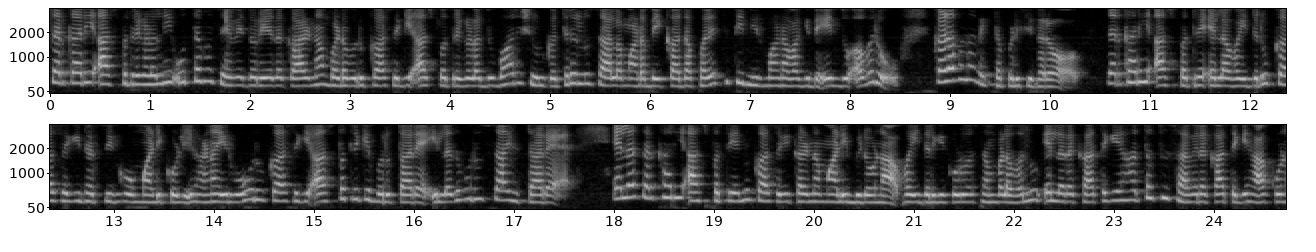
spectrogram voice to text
ಸರ್ಕಾರಿ ಆಸ್ಪತ್ರೆಗಳಲ್ಲಿ ಉತ್ತಮ ಸೇವೆ ದೊರೆಯದ ಕಾರಣ ಬಡವರು ಖಾಸಗಿ ಆಸ್ಪತ್ರೆಗಳ ದುಬಾರಿ ಶುಲ್ಕ ತೆರಲು ಸಾಲ ಮಾಡಬೇಕಾದ ಪರಿಸ್ಥಿತಿ ನಿರ್ಮಾಣವಾಗಿದೆ ಎಂದು ಅವರು ಕಳವಳ ವ್ಯಕ್ತಪಡಿಸಿದರು. ಸರ್ಕಾರಿ ಆಸ್ಪತ್ರೆ ಎಲ್ಲ ವೈದ್ಯರು ಖಾಸಗಿ ನರ್ಸಿಂಗ್ ಹೋಮ್ ಮಾಡಿಕೊಳ್ಳಿ, ಹಣ ಇರುವವರು ಖಾಸಗಿ ಆಸ್ಪತ್ರೆಗೆ ಬರುತ್ತಾರೆ, ಇಲ್ಲದವರು ಸಾಯುತ್ತಾರೆ. ಎಲ್ಲ ಸರ್ಕಾರಿ ಆಸ್ಪತ್ರೆಯನ್ನು ಖಾಸಗೀಕರಣ ಮಾಡಿ ಬಿಡೋಣ, ವೈದ್ಯರಿಗೆ ಕೊಡುವ ಸಂಬಳವನ್ನು ಎಲ್ಲರ ಖಾತೆಗೆ ಹತ್ತತ್ತು ಸಾವಿರ ಖಾತೆಗೆ ಹಾಕೋಣ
